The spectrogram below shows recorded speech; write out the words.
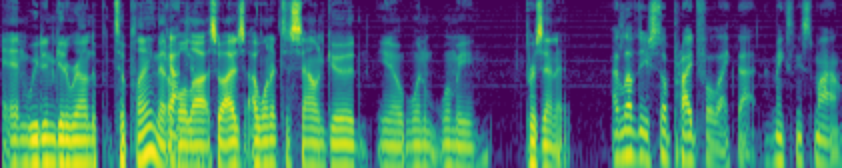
and we didn't get around to, to playing that a whole lot. So I just I want it to sound good, you know, when when we present it. I love that you're so prideful like that. It makes me smile.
